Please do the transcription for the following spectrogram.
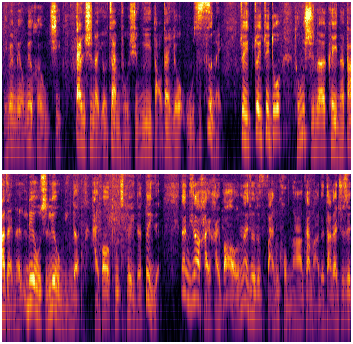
里面没有没有核武器，但是呢有战斧巡弋导弹有五十四枚，最最最多，同时呢可以呢搭载呢六十六名的海豹突击队的队员。那你知道海海豹，那就是反恐啊，干嘛的？大概就是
